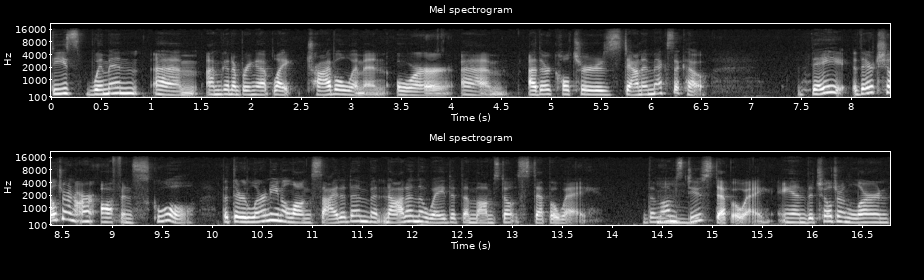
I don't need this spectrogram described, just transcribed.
these women, um, I'm going to bring up like tribal women or um, other cultures down in Mexico. They their children aren't off in school but they're learning alongside of them, but not in the way that the moms don't step away. The moms mm. do step away, and the children learn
